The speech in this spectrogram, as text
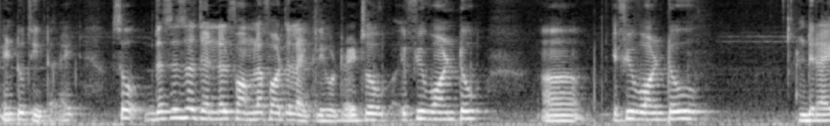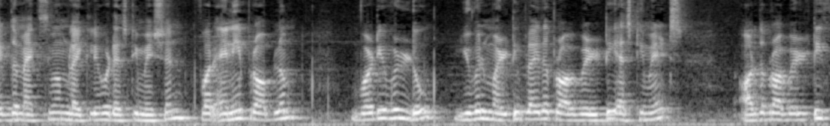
into theta right? So this is a general formula for the likelihood right? So if you want to uh, if you want to derive the maximum likelihood estimation for any problem what you will do you will multiply the probability estimates or the probability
